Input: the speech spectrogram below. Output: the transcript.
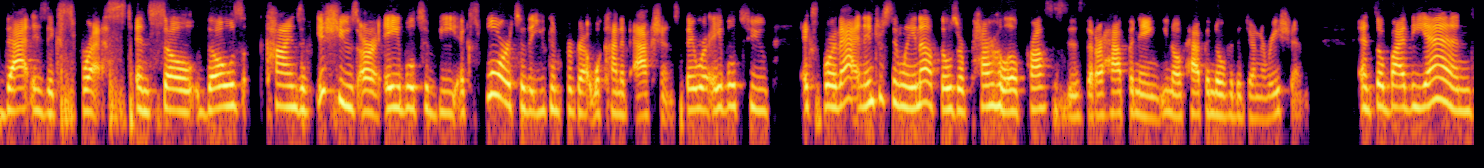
that is expressed. And so those kinds of issues are able to be explored so that you can figure out what kind of actions. They were able to explore that. And interestingly enough, those are parallel processes that are happening, you know, have happened over the generations. And so by the end,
